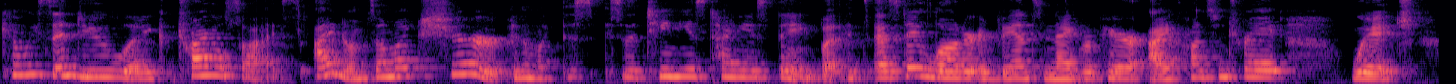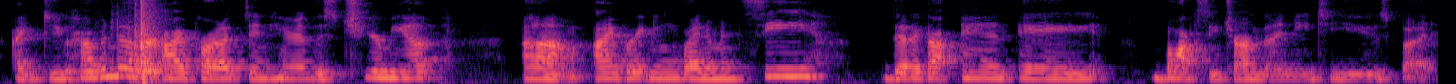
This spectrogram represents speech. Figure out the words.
can we send you like trial size items? I'm like, sure. And I'm like, this is the teeniest, tiniest thing, but it's Estee Lauder Advanced Night Repair Eye Concentrate, which I do have another eye product in here, this Cheer Me Up um, Eye Brightening Vitamin C that I got in a BoxyCharm that I need to use, but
